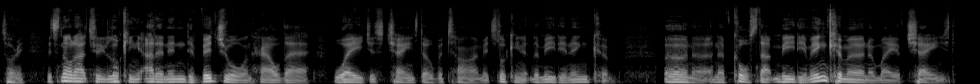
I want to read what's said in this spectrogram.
sorry, it's not actually looking at an individual and how their wage has changed over time. It's looking at the median income earner. And of course, that medium income earner may have changed,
